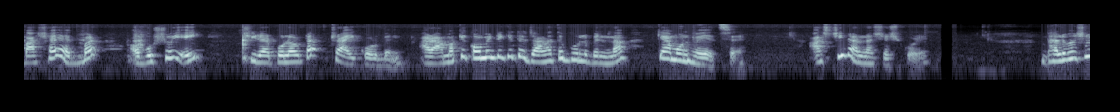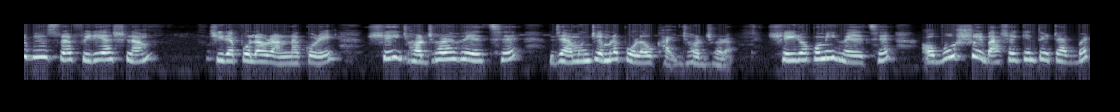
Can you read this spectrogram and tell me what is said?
বাসায় একবার অবশ্যই এই চিরার পোলাওটা ট্রাই করবেন। আর আমাকে কমেন্টে কিন্তু জানাতে ভুলবেন না, কেমন হয়েছে? আসছি রান্না শেষ করে। ভালোবাসার ভিউসরা ফিরে আসলাম চিরা পোলাও রান্না করে। সেই ঝরঝরা হয়েছে যেমনটি আমরা পোলাও খাই, ঝরঝরা। সেই রকমই হয়েছে। অবশ্যই বাসায় কিন্তু এটা একবার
